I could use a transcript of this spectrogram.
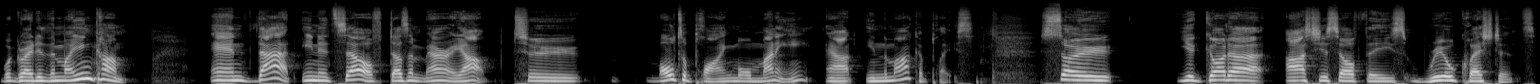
were greater than my income, and that in itself doesn't marry up to multiplying more money out in the marketplace. So you got to ask yourself these real questions.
